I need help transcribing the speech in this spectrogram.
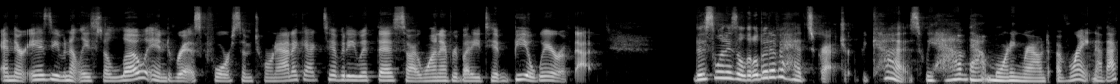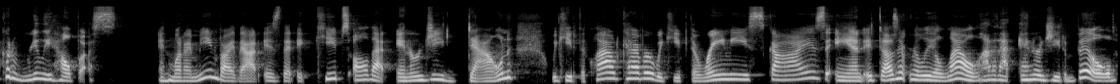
and there is even at least a low end risk for some tornadic activity with this. So I want everybody to be aware of that. This one is a little bit of a head scratcher because we have that morning round of rain. Now, that could really help us. And what I mean by that is that it keeps all that energy down. We keep the cloud cover, we keep the rainy skies, and it doesn't really allow a lot of that energy to build.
